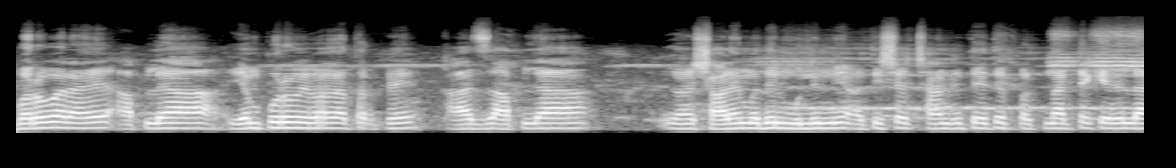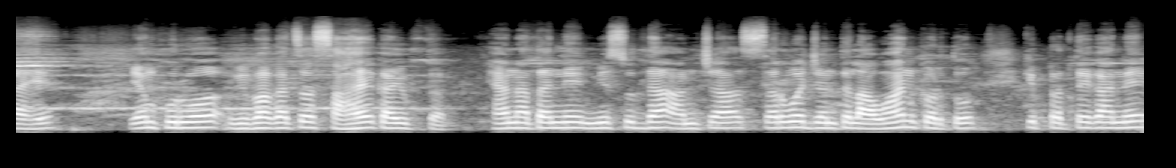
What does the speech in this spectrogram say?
बरोबर आहे. आपल्या यमपूर्व विभागातर्फे आज आपल्या शाळेमधील मुलींनी अतिशय छानरित्या इथे पथनाट्य केलेलं आहे. यमपूर्व विभागाचा सहाय्यक आयुक्त ह्या नात्याने मी सुद्धा आमच्या सर्व जनतेला आवाहन करतो की प्रत्येकाने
